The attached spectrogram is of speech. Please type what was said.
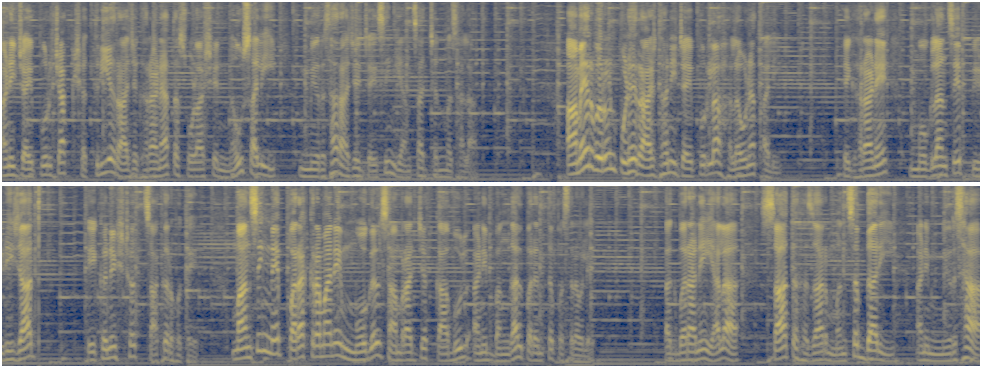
आणि जयपूरच्या क्षत्रिय राजघराण्यात सोळाशे नऊ साली मिर्झा राजे जयसिंग यांचा जन्म झाला. आमेरवरून पुढे राजधानी जयपूरला हलवण्यात आली. हे घराणे मोगलांचे पिढीजात एकनिष्ठ चाकर होते. मानसिंगने पराक्रमाने मोगल साम्राज्य काबूल आणि बंगालपर्यंत पसरवले. अकबराने याला सात हजार मनसबदारी आणि मिर्झा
